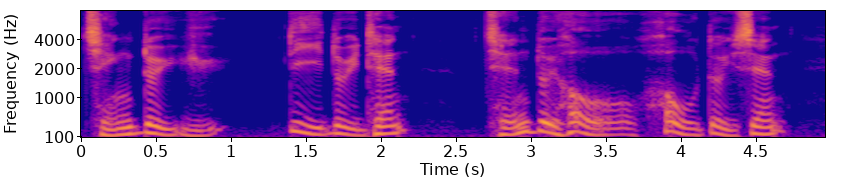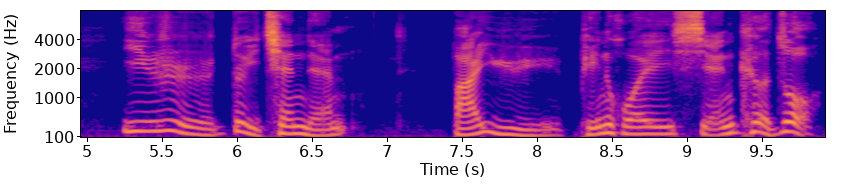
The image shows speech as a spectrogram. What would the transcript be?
晴对雨，地对天，前对后，后对先，一日对千年，白羽频辉闲客坐，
